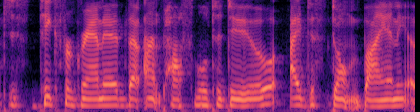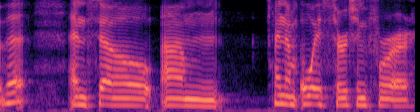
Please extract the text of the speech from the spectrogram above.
just take for granted that aren't possible to do, I just don't buy any of it. And so, um, and I'm always searching for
